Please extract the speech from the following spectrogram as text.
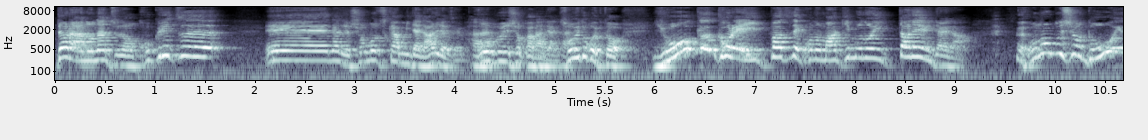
だからあの、なんつうの、国立、えー、なんていうの書物館みたいなのあるじゃないですか。はい公文書館みたいな。はいそういうとこ行くと、よくこれ一発でこの巻物いったね、みたいな。この武将どうい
